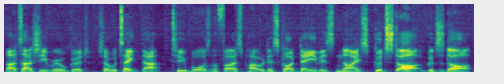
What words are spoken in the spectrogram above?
That's actually real good. So we'll take that. Two boards in the first pack. We'll discard Davis. Nice. Good start. Good start.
